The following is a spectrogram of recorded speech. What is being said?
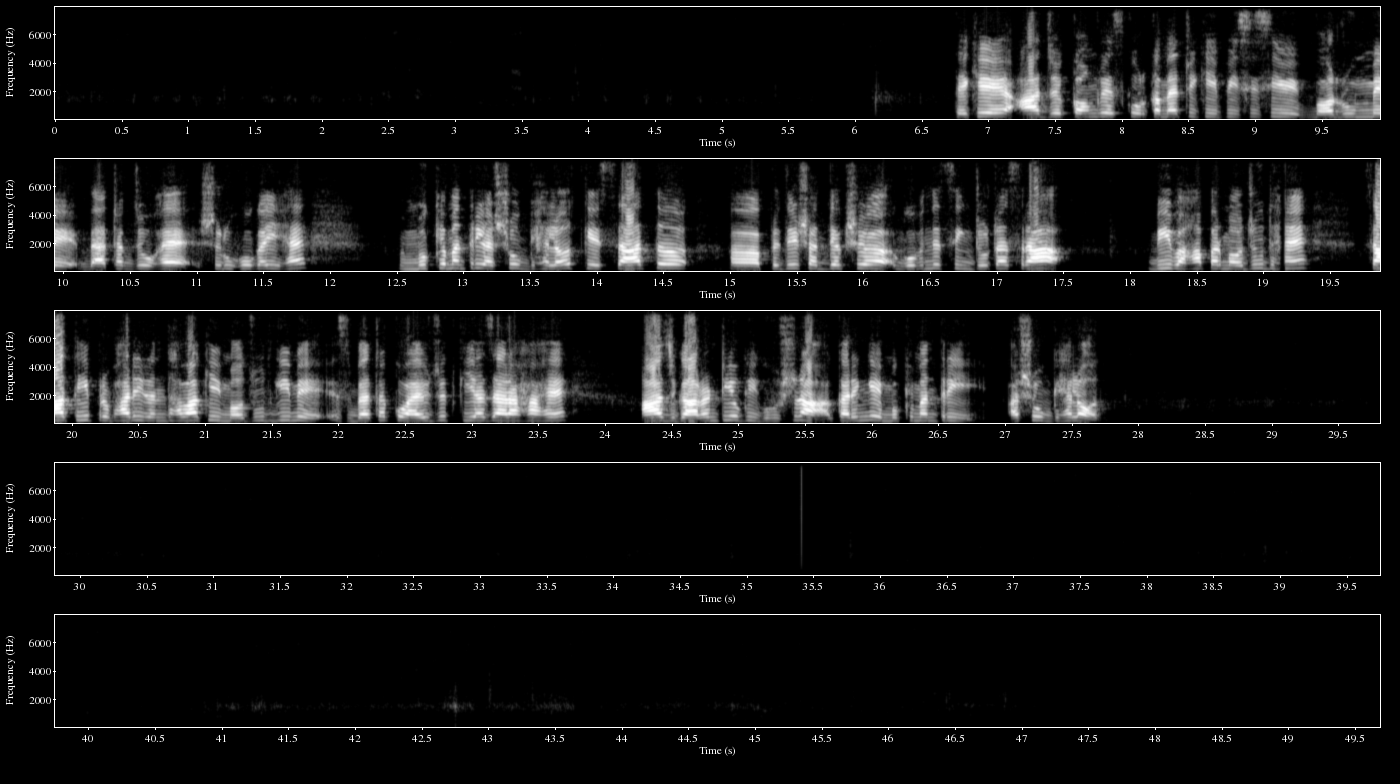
देखिए, आज कांग्रेस कोर कमेटी की पीसीसी वॉर रूम में बैठक जो है, शुरू हो गई है। मुख्यमंत्री अशोक गहलोत के साथ प्रदेश अध्यक्ष गोविंद सिंह डोटासरा भी वहाँ पर मौजूद हैं। साथ ही प्रभारी रंधावा की मौजूदगी में इस बैठक को आयोजित किया जा रहा है। आज गारंटियों की घोषणा करेंगे मुख्यमंत्री अशोक गहलोत।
